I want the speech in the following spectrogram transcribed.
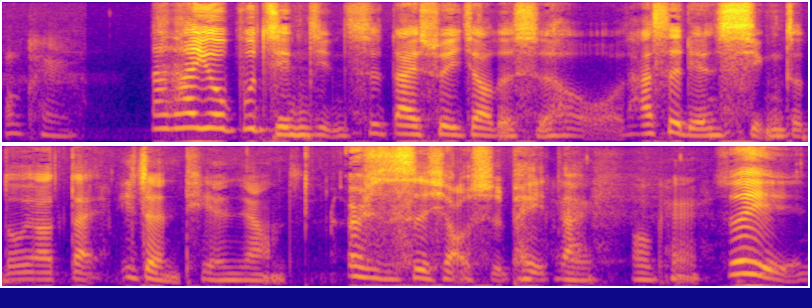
OK，那它又不仅仅是戴睡觉的时候哦，它是连醒着都要戴一整天这样子，二十四小时佩戴。Okay, OK，所以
